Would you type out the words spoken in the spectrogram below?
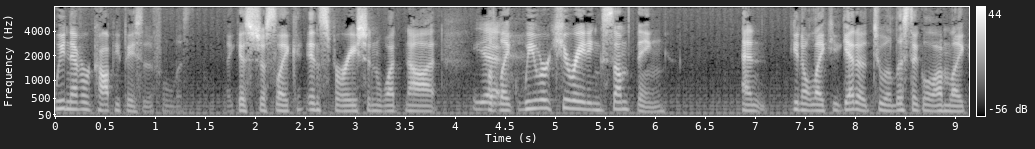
we never copy pasted a full list. Like it's just like inspiration, whatnot. Yeah. But like we were curating something, and you know, like you get a, to a listicle, I'm like,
